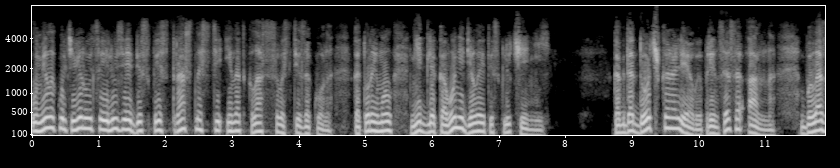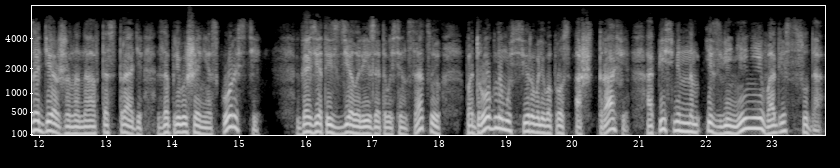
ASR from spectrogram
умело культивируется иллюзия беспристрастности и надклассовости закона, который, мол, ни для кого не делает исключений. Когда дочь королевы, принцесса Анна, была задержана на автостраде за превышение скорости, газеты сделали из этого сенсацию, подробно муссировали вопрос о штрафе, о письменном извинении в адрес суда.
